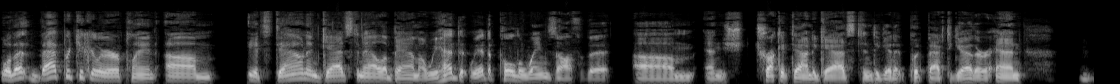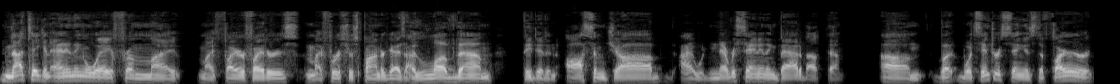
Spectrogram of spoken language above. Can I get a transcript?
Well, that that particular airplane, um, it's down in Gadsden, Alabama. We had to we had to pull the wings off of it um, and sh- truck it down to Gadsden to get it put back together. And not taking anything away from my my firefighters, my first responder guys. I love them. They did an awesome job. I would never say anything bad about them. Um, but what's interesting is the fire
